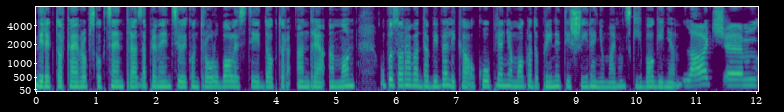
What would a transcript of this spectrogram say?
Direktorka Evropskog centra za prevenciju i kontrolu bolesti dr. Andrea Amon upozorava da bi velika okupljanja mogla doprineti širenju majmunskih boginja. Large um, uh,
